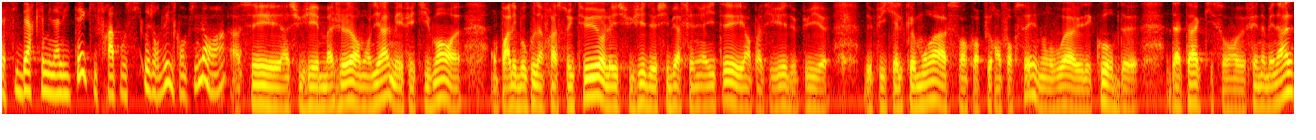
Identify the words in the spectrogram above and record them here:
cybercriminalité qui frappe aussi aujourd'hui le continent. Hein. Ah, c'est un sujet majeur mondial, mais effectivement, euh, on parlait beaucoup d'infrastructures. Les sujets de cybercriminalité, et en particulier depuis, euh, depuis quelques mois, sont encore plus renforcés. Nous, on voit des courbes d'attaques qui sont euh, phénoménales.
